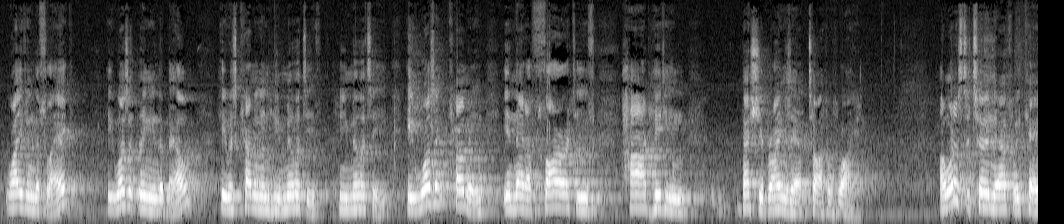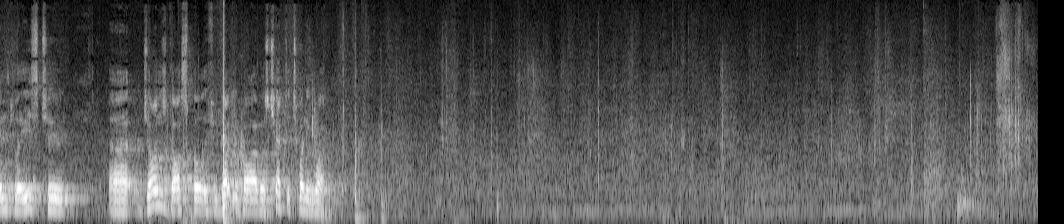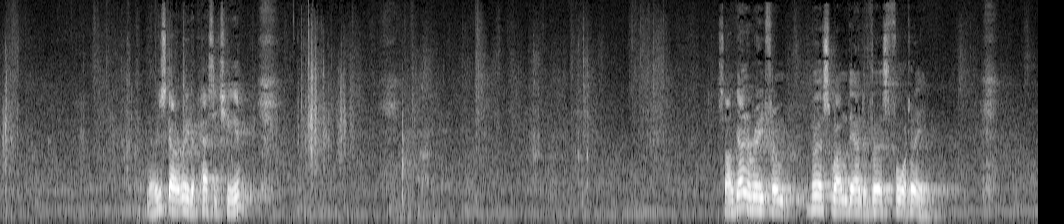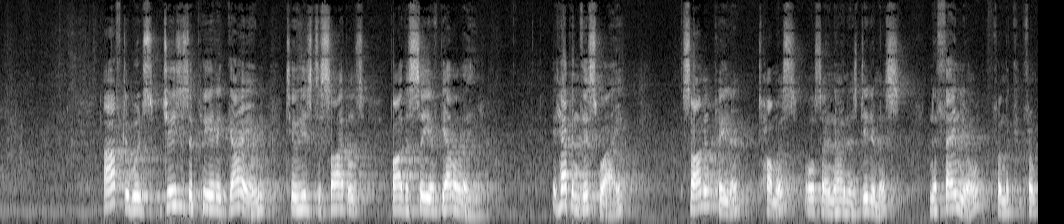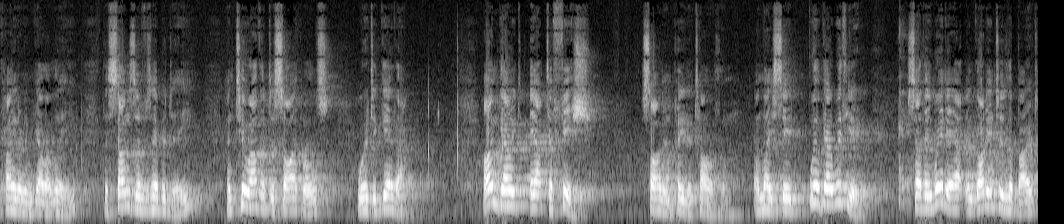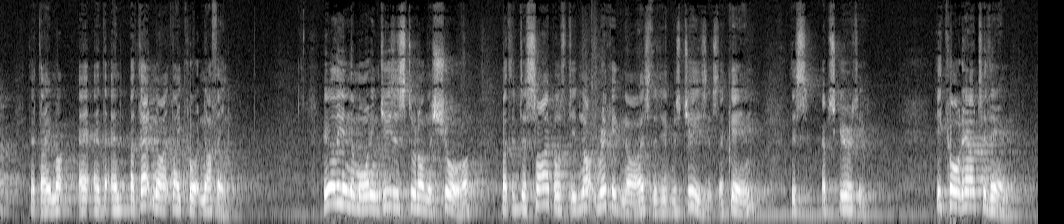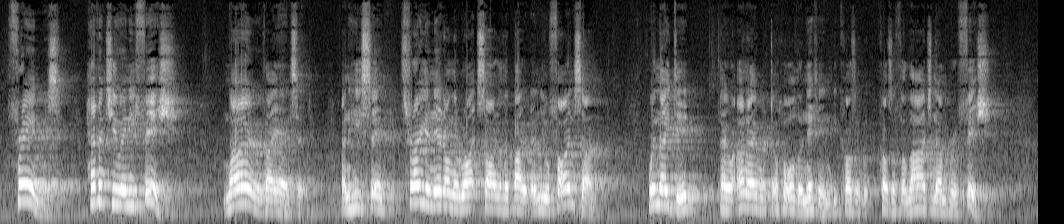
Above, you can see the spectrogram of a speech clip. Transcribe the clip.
waving the flag, he wasn't ringing the bell, he was coming in humility. Humility. He wasn't coming in that authoritative, hard hitting, bash your brains out type of way. I want us to turn now, if we can, please, to uh, John's Gospel, if you've got your Bibles, chapter 21. We're just going to read a passage here. So I'm going to read from verse 1 down to verse 14. Afterwards, Jesus appeared again to his disciples by the Sea of Galilee. It happened this way Simon Peter, Thomas, also known as Didymus, Nathanael from, the, from Cana in Galilee, the sons of Zebedee, and two other disciples were together. I'm going out to fish, Simon Peter told them. And they said, We'll go with you. So they went out and got into the boat, that they might, and, but that night they caught nothing. Early in the morning, Jesus stood on the shore, but the disciples did not recognize that it was Jesus. Again, this obscurity. He called out to them, Friends, haven't you any fish? No, they answered. And he said, Throw your net on the right side of the boat and you'll find some. When they did, they were unable to haul the net in because, it, because of the large number of fish.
